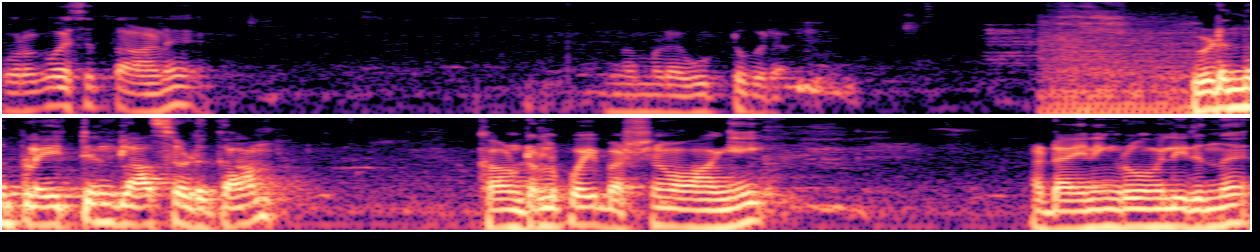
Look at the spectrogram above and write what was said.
പുറകുവശത്താണ് നമ്മുടെ ഊട്ടുപുര. ഇവിടുന്ന് പ്ലേറ്റും ഗ്ലാസ്സും എടുക്കാം. കൗണ്ടറിൽ പോയി ഭക്ഷണം വാങ്ങി ഡൈനിങ് റൂമിലിരുന്ന്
